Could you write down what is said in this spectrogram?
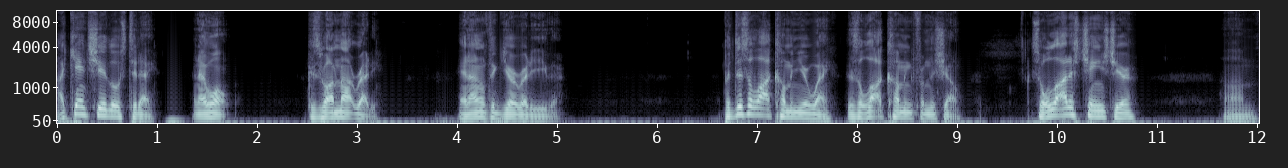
I can't share those today, and I won't because I'm not ready. And I don't think you're ready either. But there's a lot coming your way. There's a lot coming from the show. So a lot has changed here. Um,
